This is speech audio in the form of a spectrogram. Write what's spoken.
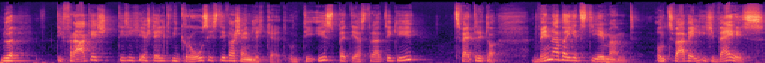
Nur die Frage, die sich hier stellt, wie groß ist die Wahrscheinlichkeit? Und die ist bei der Strategie zwei Drittel. Wenn aber jetzt jemand, und zwar weil ich weiß,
